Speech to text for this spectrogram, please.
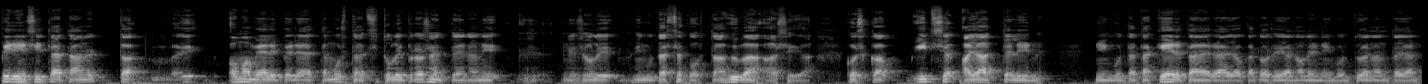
pidin sitä, tämä on nyt ta, oma mielipide, että musta, että se tuli prosentteina, niin, niin se oli niin kuin tässä kohtaa hyvä asia, koska itse ajattelin niin kuin tätä kertaerää, joka tosiaan oli niin kuin työnantajan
